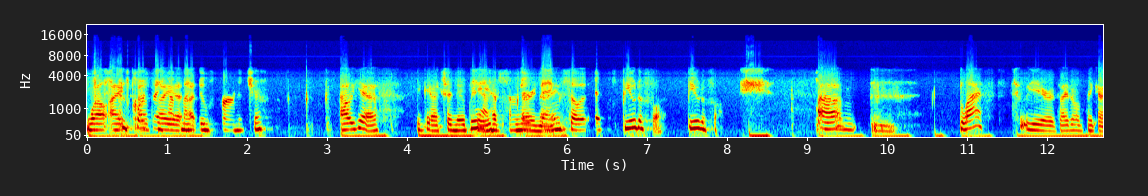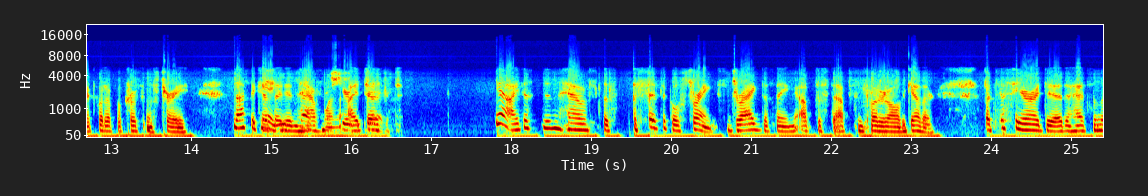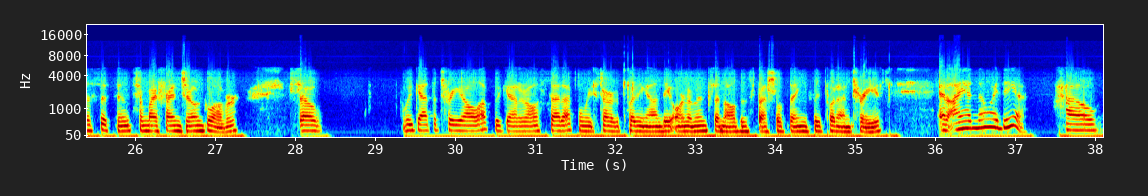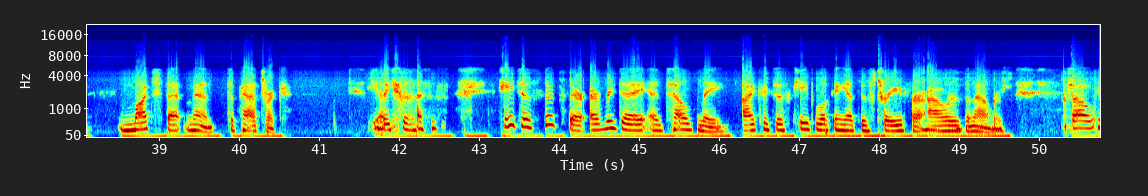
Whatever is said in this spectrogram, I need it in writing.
Well, I, and of course, I'll I have you. my uh, new furniture. oh yes, you got your new piece. Yeah, have some new Very things, nice. so it's beautiful, beautiful. Um, last two years, I don't think I put up a Christmas tree. Not because Yeah, I didn't have one. I just, did. yeah, I just didn't have the, the physical strength to drag the thing up the steps and put it all together. But this year I did. I had some assistance from my friend Joan Glover. So we got the tree all up. We got it all set up, and we started putting on the ornaments and all the special things we put on trees. And I had no idea how much that meant to Patrick Yes, because he just sits there every day and tells me I could just keep looking at this tree for Mhm. hours and hours. So,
